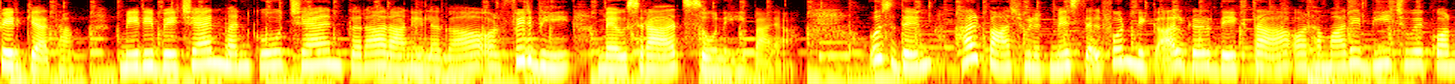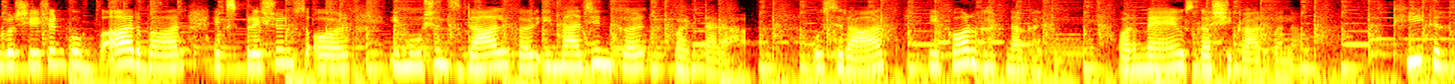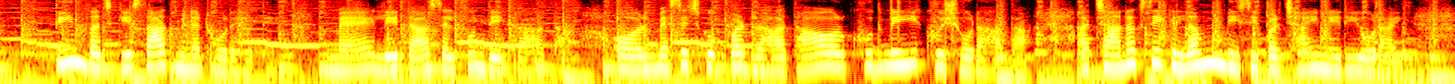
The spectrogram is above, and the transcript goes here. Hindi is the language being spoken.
फिर क्या था? मेरे बेचैन मन को चैन करार आने लगा और फिर भी मैं उस रात सो नहीं पाया। उस दिन हर पाँच मिनट में सेलफोन निकाल कर देखता और हमारे बीच हुए कॉन्वर्सेशन को बार बार एक्सप्रेशंस और इमोशंस डाल कर इमेजिन कर पढ़ता रहा। उस रात एक और घटना घटी और मैं उसका शिकार बना। ठीक तीन बज के सात मिनट हो रहे थे। मैं लेटा सेलफोन देख रहा था। और मैसेज को पढ़ रहा था और खुद में ही खुश हो रहा था। अचानक से एक लंबी सी परछाई मेरी ओर आई।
